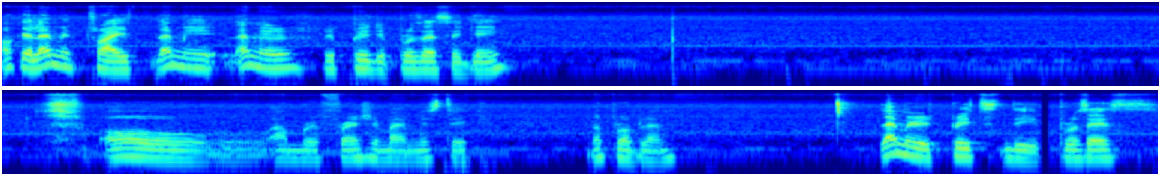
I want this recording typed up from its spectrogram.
Okay let me try it let me let me repeat the process again oh i'm refreshing by mistake. No problem. Let me repeat the process.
